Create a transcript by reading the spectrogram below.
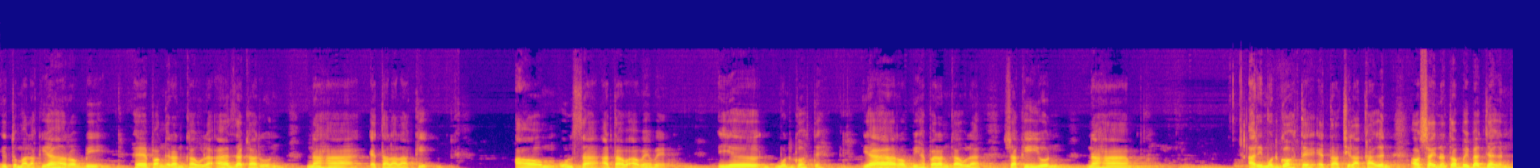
itu malak ya he pangeran kaula azakarun naha eta lalaki aum unsa atau awewe ieu mudgoh teh ya rabbi haparan kaula sakiyun naha ari mudgoh teh eta cilakaeun aw sainun atawa bibagjaeun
